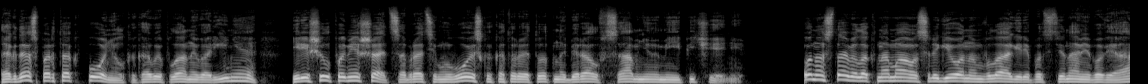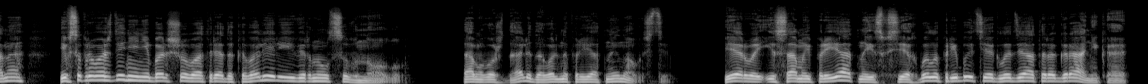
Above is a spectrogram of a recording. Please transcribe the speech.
Тогда Спартак понял, каковы планы Вариния, и решил помешать собрать ему войско, которое тот набирал в Самниуме и Печени. Он оставил Акномао с легионом в лагере под стенами Бавиана — и в сопровождении небольшого отряда кавалерии вернулся в Нолу. Там его ждали довольно приятные новости. Первой и самой приятной из всех было прибытие гладиатора Граника,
